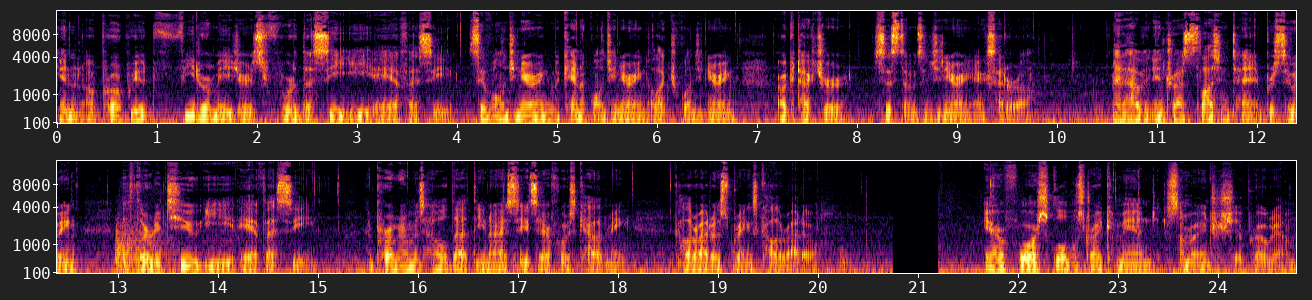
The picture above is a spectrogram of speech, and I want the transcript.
in appropriate feeder majors for the CEAFSC civil engineering, mechanical engineering, electrical engineering, architecture, systems engineering, etc., and have an interest slash intent in pursuing the 32E AFSC. The program is held at the United States Air Force Academy Colorado Springs, Colorado. Air Force Global Strike Command Summer Internship Program,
